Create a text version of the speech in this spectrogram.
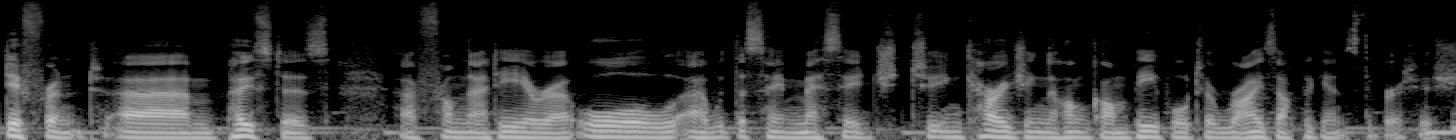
different um, posters uh, from that era, all uh, with the same message to encouraging the Hong Kong people to rise up against the British.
